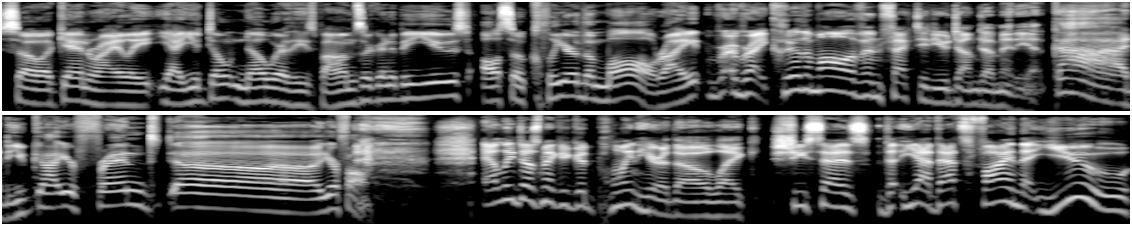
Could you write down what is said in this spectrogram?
So again, Riley, yeah, you don't know where these bombs are going to be used. Also, clear the mall, right? R- right. Clear the mall of infected, you dumb, dumb idiot. God, you got your friend. Uh, your fault. Ellie does make a good point here, though. Like, she says that, yeah, that's fine that you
